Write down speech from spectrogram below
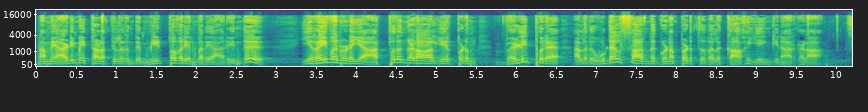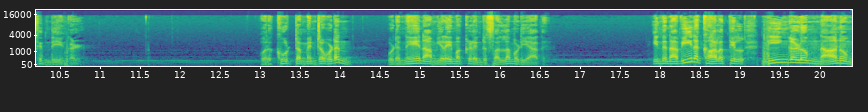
நம்மை அடிமை தளத்திலிருந்து மீட்பவர் என்பதை அறிந்து இறைவனுடைய அற்புதங்களால் ஏற்படும் வெளிப்புற அல்லது உடல் சார்ந்த குணப்படுத்துதலுக்காக ஏங்கினார்களா? சிந்தியுங்கள். ஒரு கூட்டம் என்றவுடன் உடனே நாம் இறைமக்கள் என்று சொல்ல முடியாது. இந்த நவீன காலத்தில் நீங்களும் நானும்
